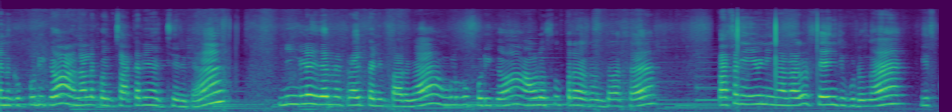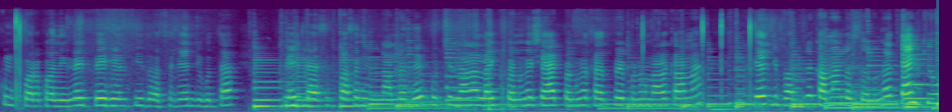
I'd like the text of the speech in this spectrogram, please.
எனக்கு பிடிக்கும். அதனால் கொஞ்சம் சர்க்கரையும் வச்சுருக்கேன். நீங்களே இதேமாதிரி ட்ரை பண்ணி பாருங்கள் உங்களுக்கும் பிடிக்கும். அவ்வளோ சூப்பராக இருக்கும் தோசை. பசங்க ஈவினிங் வந்தாலும் செஞ்சு கொடுங்க. ஸ்கூலுக்கு போகிற குழந்தைங்களே இப்போ ஹெல்த்தி தோசை செஞ்சு கொடுத்தா வெயிட் லாஸுக்கு பசங்களுக்கு நல்லது. பிடிச்சிருந்தாலும் லைக் பண்ணுங்கள் ஷேர் பண்ணுங்கள் சப்ஸ்கிரைப் பண்ணுங்கள் மறக்காமல் செஞ்சு பார்த்துட்டு கமெண்டில் சொல்லுங்கள் தேங்க்யூ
